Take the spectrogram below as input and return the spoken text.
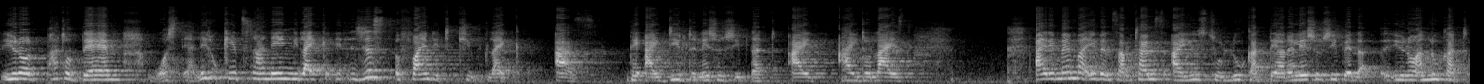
you know, part of them, watch their little kids running, like just find it cute, like as the ideal relationship that I idolized I remember even sometimes I used to look at their relationship and you know and look at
